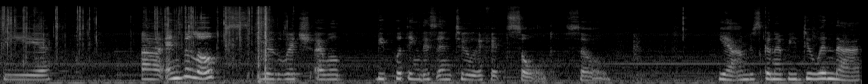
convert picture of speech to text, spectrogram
the uh, envelopes with which I will be putting this into if it's sold. So yeah, I'm just gonna be doing that.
